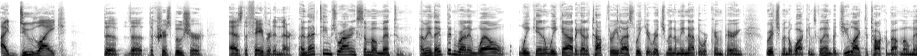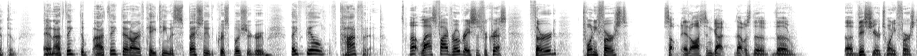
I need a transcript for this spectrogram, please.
I, do like the the the Chris Buescher as the favorite in there. And that team's riding some momentum. I mean, they've been running well week in and week out. I got a top three last week at Richmond. I mean, not that we're comparing Richmond to Watkins Glen, but you like to talk about momentum. And I think the I think that RFK team, especially the Chris Buescher group, they feel confident. Uh, last five road races for Chris: third, twenty first. Something at Austin got that was the the uh, this year twenty first,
